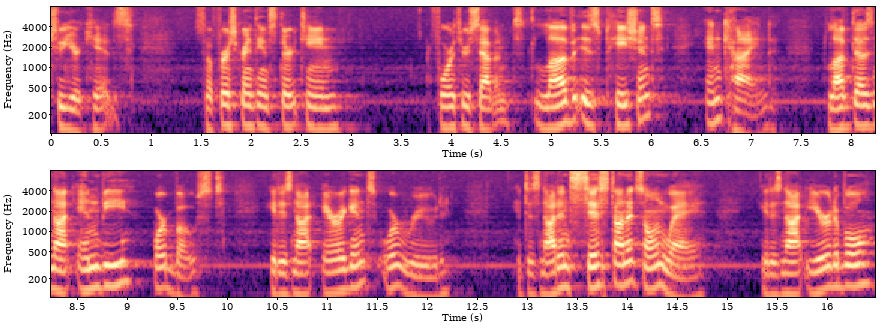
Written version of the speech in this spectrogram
to your kids? So 1 Corinthians 13, 4 through 7. Love is patient and kind. Love does not envy or boast. It is not arrogant or rude. It does not insist on its own way. It is not irritable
